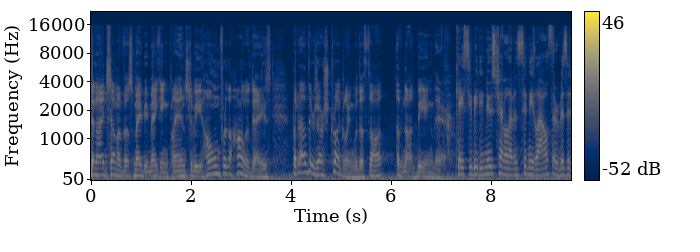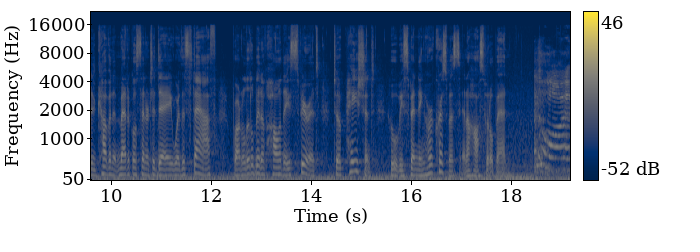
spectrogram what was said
Tonight, some of us may be making plans to be home for the holidays, but others are struggling with the thought of not being there. KCBD News Channel 11 Sydney Lowther visited Covenant Medical Center today where the staff brought a little bit of holiday spirit to a patient who will be spending her Christmas in a hospital bed. That's a lot.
